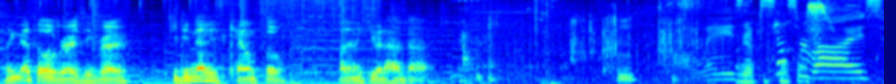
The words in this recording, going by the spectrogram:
I think that's all Rosie, bro. If you didn't have his counsel, I don't think you would have had that. Hmm? Always accessorize.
